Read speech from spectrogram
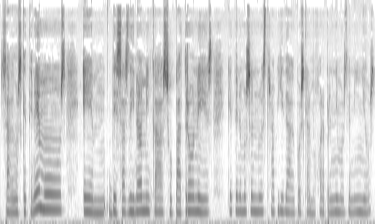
sabemos que tenemos, eh, de esas dinámicas o patrones que tenemos en nuestra vida, pues que a lo mejor aprendimos de niños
